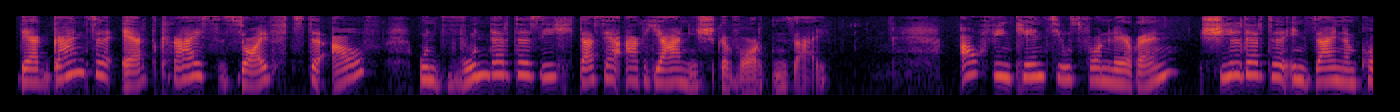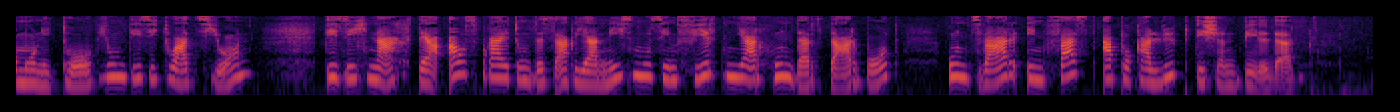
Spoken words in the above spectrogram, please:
Der ganze Erdkreis seufzte auf und wunderte sich, dass er arianisch geworden sei. Auch Vincentius von Lorraine schilderte in seinem Kommonitorium die Situation, die sich nach der Ausbreitung des Arianismus im vierten Jahrhundert darbot, und zwar in fast apokalyptischen Bildern.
